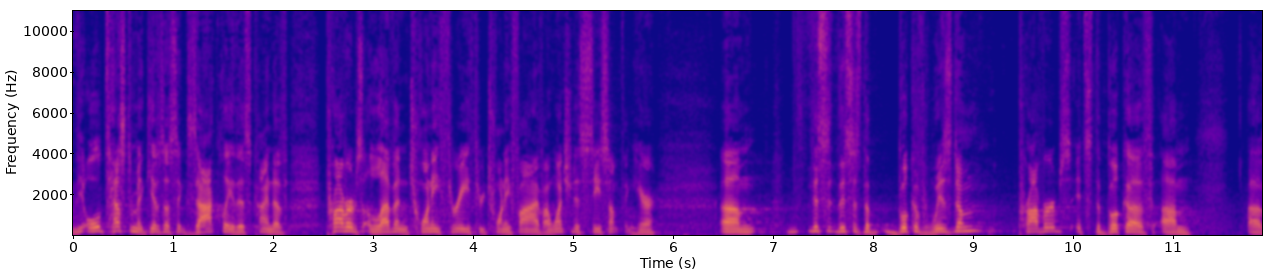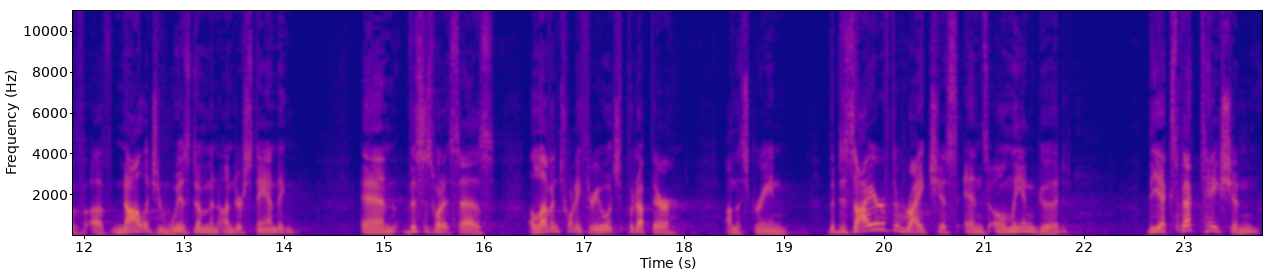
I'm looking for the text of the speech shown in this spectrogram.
the Old Testament gives us exactly this kind of Proverbs 11, 23 through 25. I want you to see something here. Um, this, is, this is the book of wisdom, Proverbs. It's the book of, um, of, of knowledge and wisdom and understanding. And this is what it says 1123. We'll just put it up there on the screen. The desire of the righteous ends only in good, the expectation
